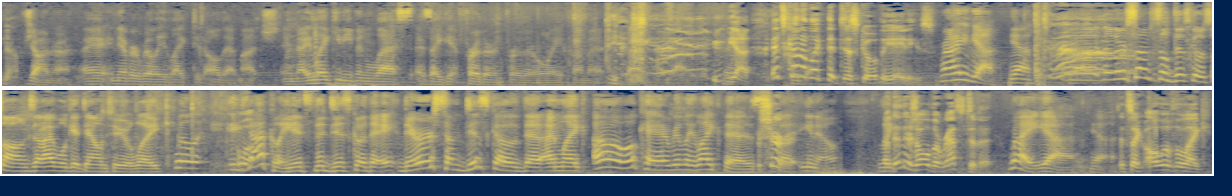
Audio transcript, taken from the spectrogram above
No. genre. I never really liked it all that much, and I like it even less as I get further and further away from it. But- yeah, it's kind of like the disco of the '80s. right? Yeah, yeah. Uh, no, there's some still disco songs that I will get down to. Like, Well, exactly. it's the disco that there are some disco that I'm like, oh, okay, I really like this. Sure. but, you know, But then there's all the rest of it. right? Yeah, yeah, It's like all of the like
